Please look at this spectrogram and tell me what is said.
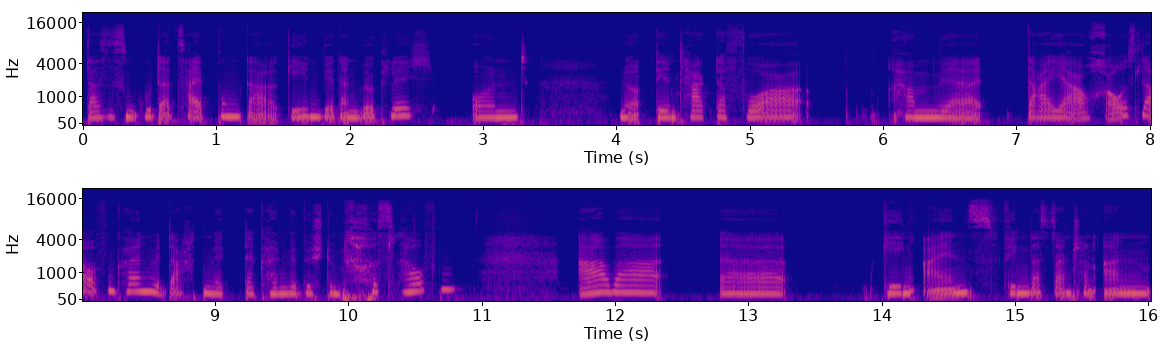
das ist ein guter Zeitpunkt, da gehen wir dann wirklich. Und nur den Tag davor haben wir da ja auch rauslaufen können. Wir dachten, wir, da können wir bestimmt rauslaufen. Aber äh, gegen eins fing das dann schon an.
